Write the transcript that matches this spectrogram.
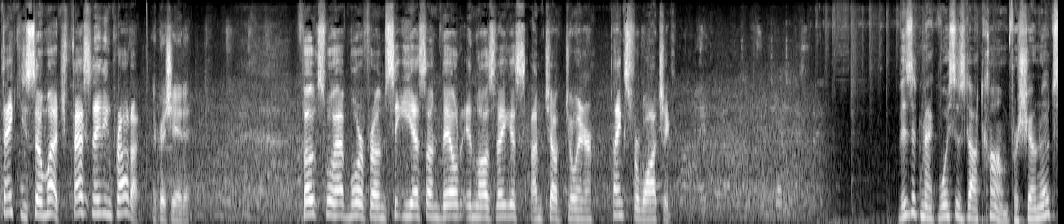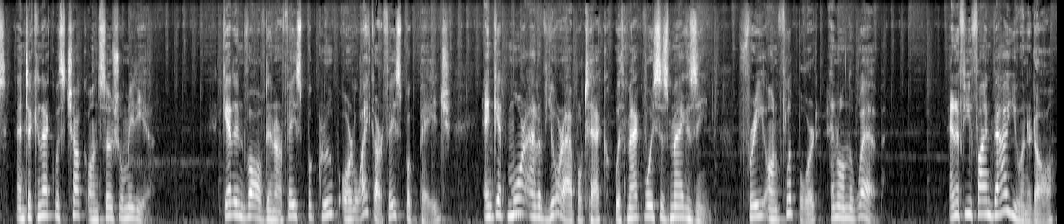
Thank you so much. Fascinating product. I appreciate it. Folks, we'll have more from CES Unveiled in Las Vegas. I'm Chuck Joiner. Thanks for watching. Visit MacVoices.com for show notes and to connect with Chuck on social media. Get involved in our Facebook group or like our Facebook page, and get more out of your Apple tech with MacVoices Magazine, free on Flipboard and on the web. And if you find value in it all,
